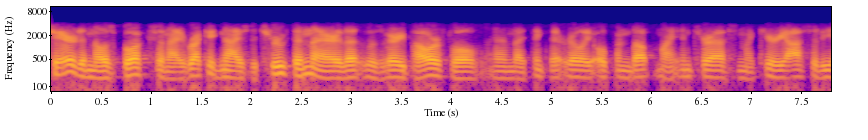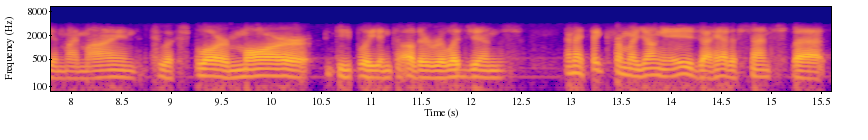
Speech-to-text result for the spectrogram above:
shared in those books, and I recognized the truth in there that was very powerful. And I think that really opened up my interest and my curiosity in my mind to explore more deeply into other religions. And I think from a young age, I had a sense that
